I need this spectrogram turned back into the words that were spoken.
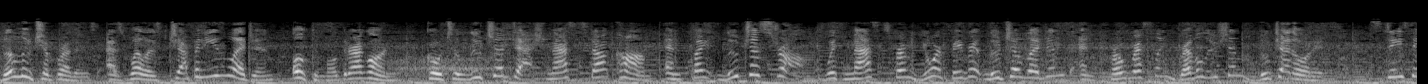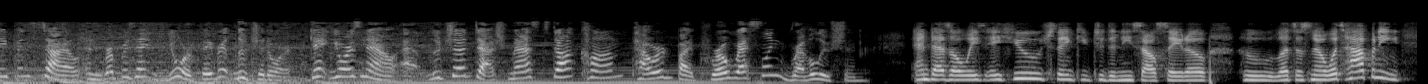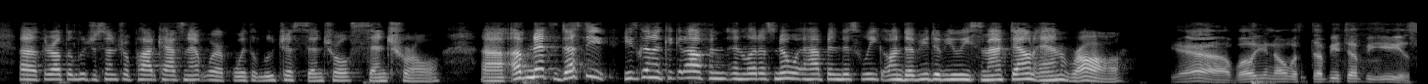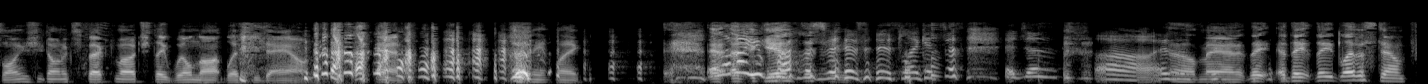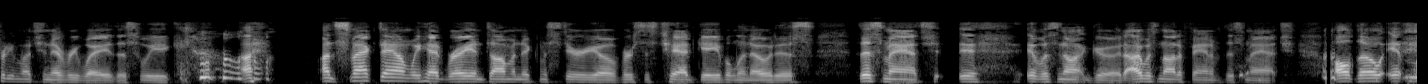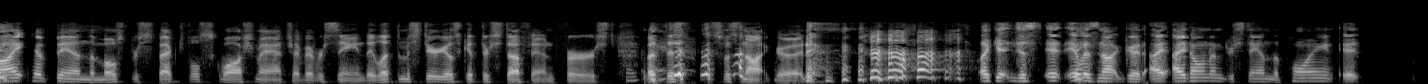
the Lucha Brothers, as well as Japanese legend Ultimo Dragon. Go to Lucha-Masks.com and fight Lucha Strong with masks from your favorite Lucha legends and Pro Wrestling Revolution luchadores. Stay safe in style and represent your favorite luchador. Get yours now at lucha-masks.com, powered by Pro Wrestling Revolution. And as always, a huge thank you to Denise Salcedo, who lets us know what's happening uh, throughout the Lucha Central Podcast Network with Lucha Central Central. Uh, up next, Dusty, he's gonna kick it off and, and let us know what happened this week on WWE SmackDown and Raw. Yeah, well, you know, with WWE, as long as you don't expect much, they will not let you down. and, I mean, like, I love how you again, preface this. It's like it's just, it just, oh, it's oh just, man, they they they let us down pretty much in every way this week. I, on SmackDown, we had Rey and Dominik Mysterio versus Chad Gable and Otis this match, it, eh, it, was not good. I was not a fan of this match. Although it might have been the most respectful squash match I've ever seen. They let the Mysterios get their stuff in first, okay. but this, this was not good. like it just, it, it was not good. I, I don't understand the point. It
